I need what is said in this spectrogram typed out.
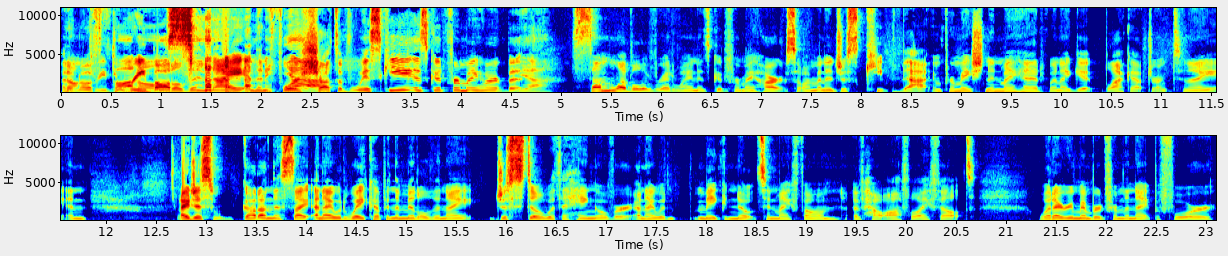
I don't Not know if three three bottles. bottles a night and then four Yeah. shots of whiskey is good for my heart, but Yeah. some level of red wine is good for my heart. So I'm going to just keep that information in my head when I get blackout drunk tonight. And I just got on this site and I would wake up in the middle of the night just still with a hangover and I would make notes in my phone of how awful I felt, what I remembered from the night before.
